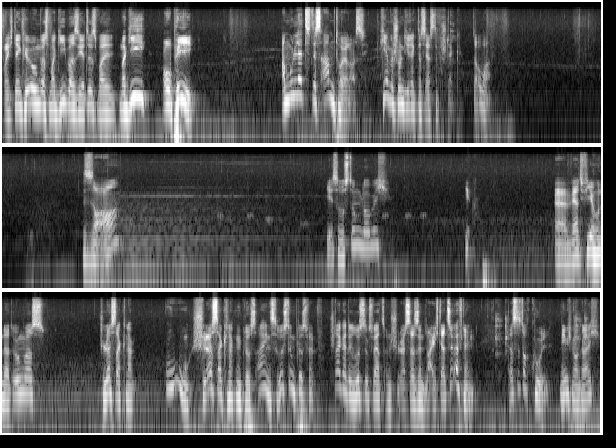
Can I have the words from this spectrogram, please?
Aber ich denke, irgendwas magiebasiertes, weil Magie OP. Amulett des Abenteurers. Hier haben wir schon direkt das erste Versteck. Sauber. So. Hier ist Rüstung, glaube ich. Hier. Äh, Wert 400 irgendwas. Schlösserknack. Uh, Schlösserknacken plus 1, Rüstung plus 5. Steigert den Rüstungswert und Schlösser sind leichter zu öffnen. Das ist doch cool. Nehme ich mal gleich.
